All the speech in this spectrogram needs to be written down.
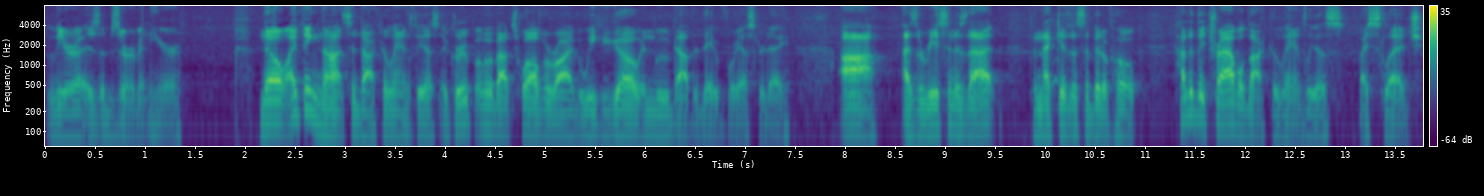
Lyra is observant here. No, I think not, said Dr. Lanselius. A group of about 12 arrived a week ago and moved out the day before yesterday. Ah, as recent as that? Then that gives us a bit of hope. How did they travel, Dr. Lanselius? By sledge.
